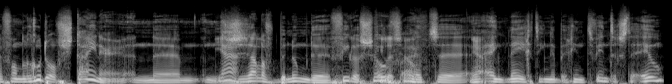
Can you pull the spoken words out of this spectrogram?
van Rudolf Steiner, een, een Ja. zelfbenoemde filosoof, Filosoof. uit Ja. eind 19e, begin 20e eeuw.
